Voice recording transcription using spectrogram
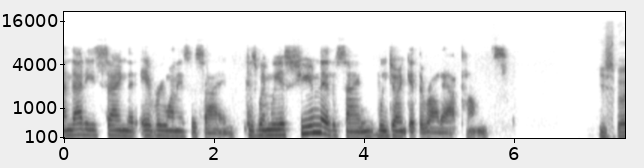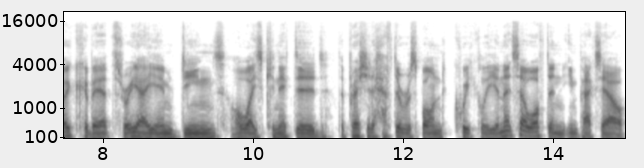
And that is saying that everyone is the same. Because when we assume they're the same, we don't get the right outcomes. You spoke about 3 a.m. dings, always connected, the pressure to have to respond quickly, and that so often impacts our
